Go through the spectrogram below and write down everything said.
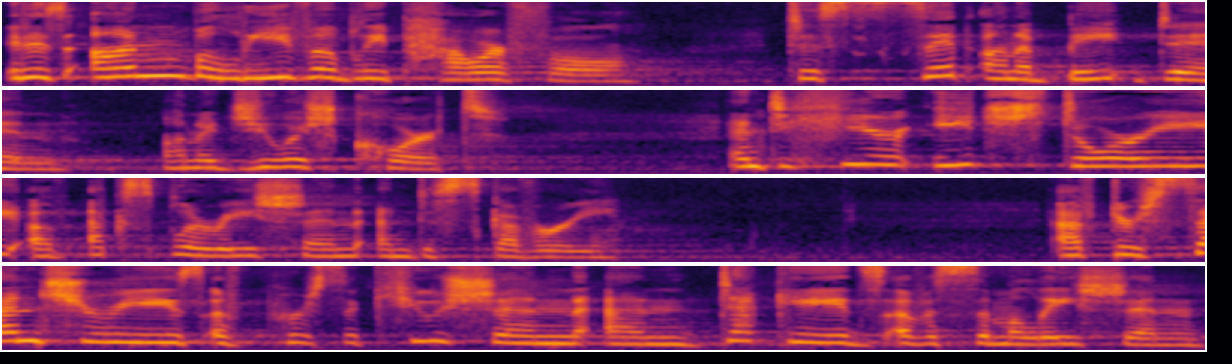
It is unbelievably powerful to sit on a Beit Din on a Jewish court and to hear each story of exploration and discovery. After centuries of persecution and decades of assimilation,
